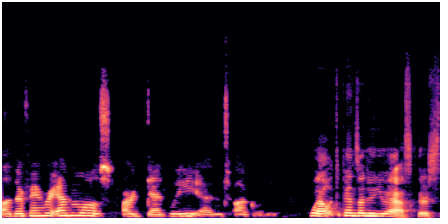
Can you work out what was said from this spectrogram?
other favorite animals are deadly and ugly. Well, it depends on who you ask. There's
